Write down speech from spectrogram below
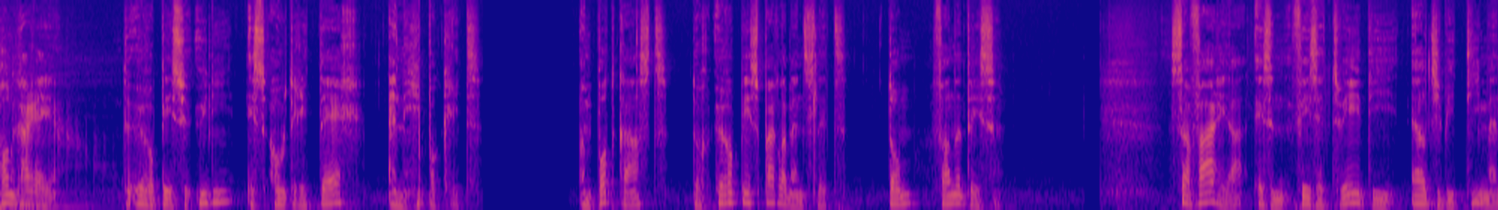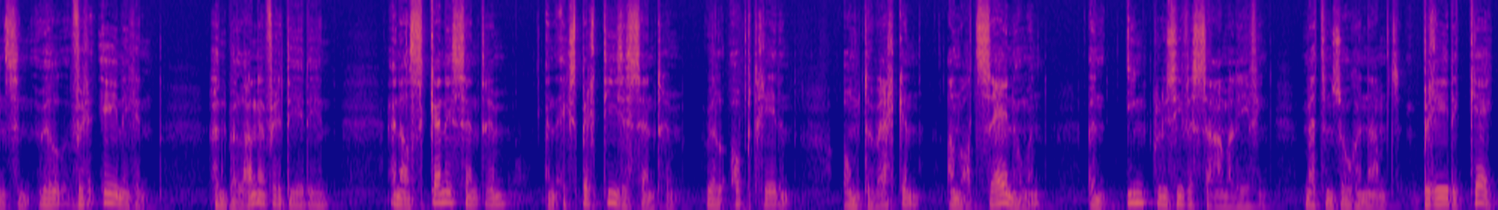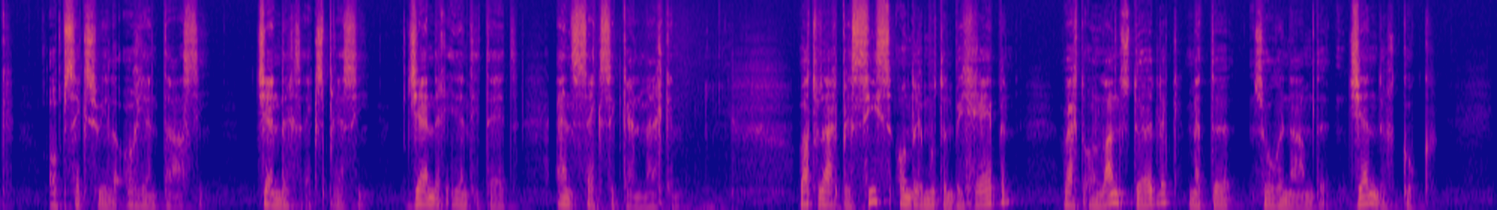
Hongarije. De Europese Unie is autoritair en hypocriet. Een podcast door Europees parlementslid Tom van den Driessen. Savaria is een VZ2 die LGBT-mensen wil verenigen, hun belangen verdedigen en als kenniscentrum en expertisecentrum wil optreden om te werken aan wat zij noemen een inclusieve samenleving met een zogenaamd brede kijk op seksuele oriëntatie, genderexpressie, genderidentiteit en seksenkenmerken. Wat we daar precies onder moeten begrijpen, werd onlangs duidelijk met de zogenaamde genderkoek.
